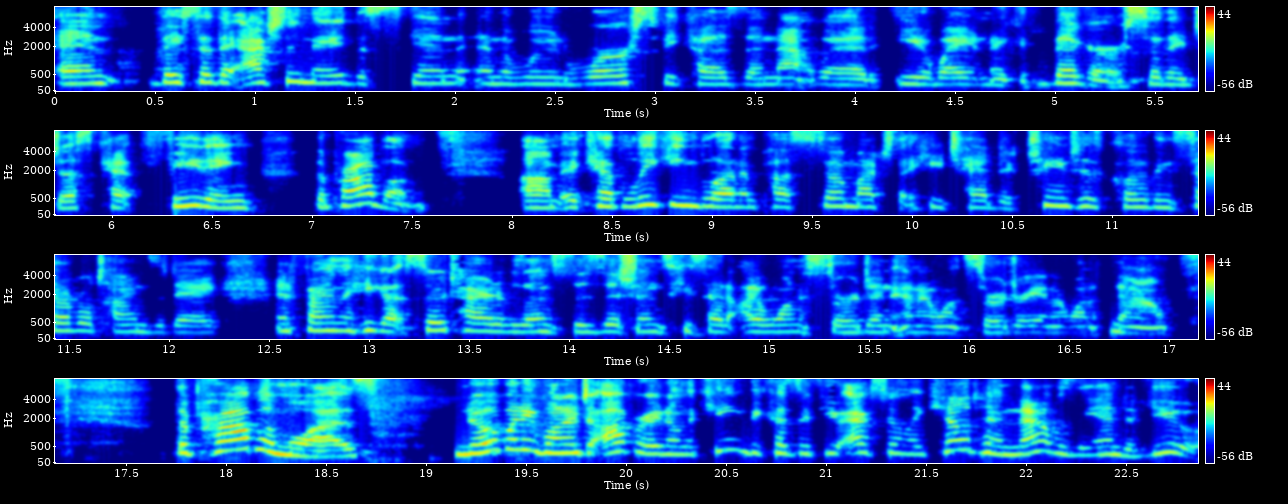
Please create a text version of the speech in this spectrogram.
And they said they actually made the skin and the wound worse because then that would eat away and make it bigger. So they just kept feeding the problem. Um, it kept leaking blood and pus so much that he had to change his clothing several times a day. And finally, he got so tired of his own physicians, he said, I want a surgeon and I want surgery and I want it now. The problem was nobody wanted to operate on the king because if you accidentally killed him, that was the end of you,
